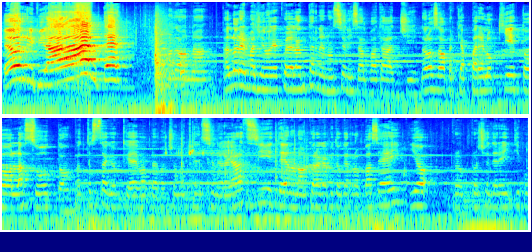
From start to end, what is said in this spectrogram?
E orripilante! Madonna. Allora immagino che quelle lanterne non siano i salvataggi. Non lo so perché appare l'occhietto là sotto. Fatto sta che ok vabbè facciamo attenzione ragazzi. Te non ho ancora capito che roba sei. Io pro procederei tipo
